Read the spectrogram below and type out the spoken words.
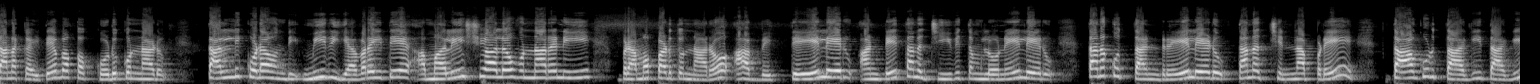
తనకైతే ఒక కొడుకున్నాడు. తల్లి కూడా ఉంది. మీరు ఎవరైతే మలేషియాలో ఉన్నారని భ్రమపడుతున్నారో ఆ వ్యక్తే లేరు. అంటే తన జీవితంలోనే లేరు. తనకు తండ్రే లేడు. తన చిన్నప్పుడే తాగుడు తాగి తాగి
